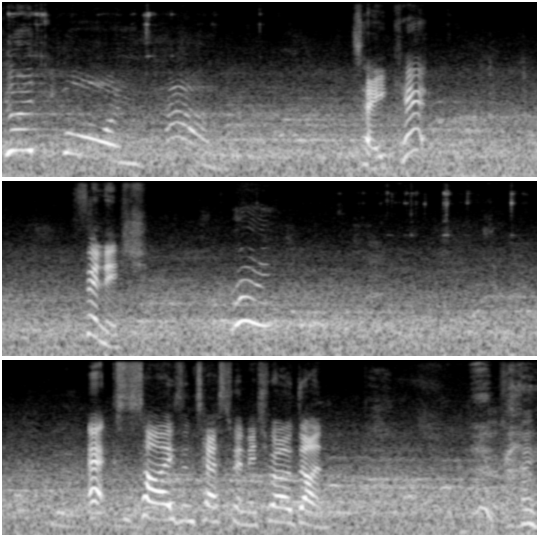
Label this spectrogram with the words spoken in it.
Good boy. Take it. Finish. Right. Exercise and test finish. Well done. Okay.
